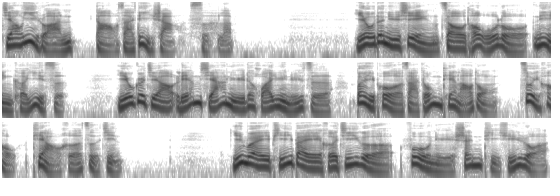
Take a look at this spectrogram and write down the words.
脚一软倒在地上死了。有的女性走投无路，宁可一死。有个叫梁霞女的怀孕女子，被迫在冬天劳动，最后跳河自尽。因为疲惫和饥饿，妇女身体虚弱，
